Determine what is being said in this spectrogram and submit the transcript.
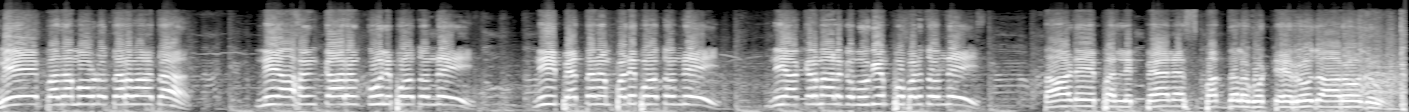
మే పదమూడు తర్వాత నీ అహంకారం కూలిపోతుంది. నీ పెత్తనం పడిపోతుంది. నీ అక్రమాలకు ముగింపు పడుతుంది. తాడేపల్లి ప్యాలెస్ బద్దలు కొట్టే రోజు ఆ రోజు.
